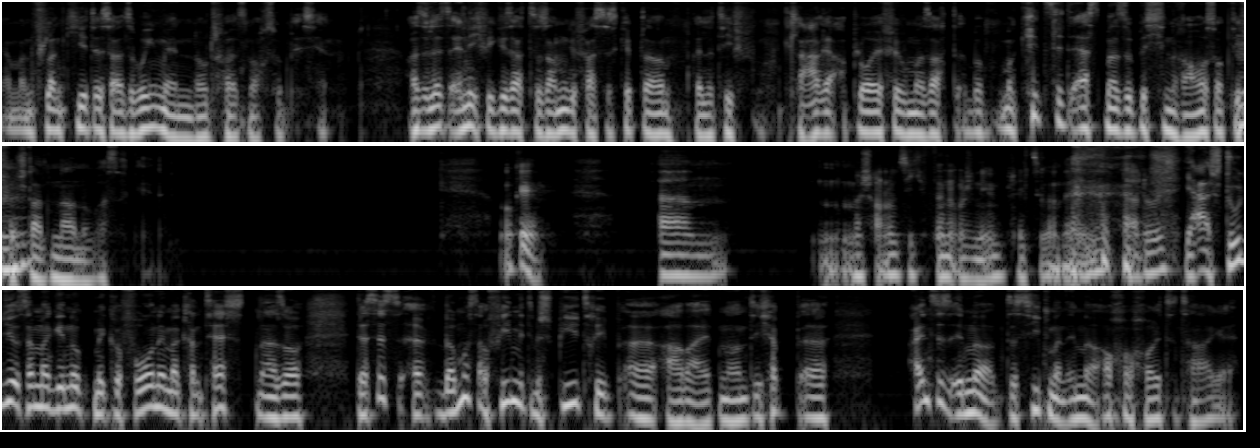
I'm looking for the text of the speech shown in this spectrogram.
ja, man flankiert es als Wingman notfalls noch so ein bisschen. Also letztendlich, wie gesagt, zusammengefasst, es gibt da relativ klare Abläufe, wo man sagt, man kitzelt erstmal so ein bisschen raus, ob die mhm. verstanden haben, um was es geht. Okay. Ähm, mal schauen, ob sich jetzt ein Unternehmen vielleicht sogar melden dadurch. ja, Studios haben wir genug, Mikrofone, man kann testen. Also das ist, äh, man muss auch viel mit dem Spieltrieb äh, arbeiten. Und ich habe, äh, eins ist immer, das sieht man immer, auch, auch heutzutage.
